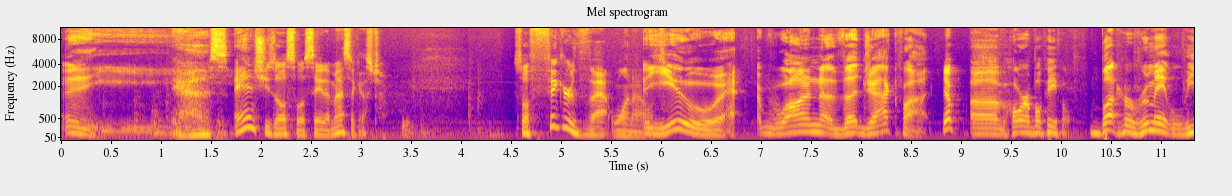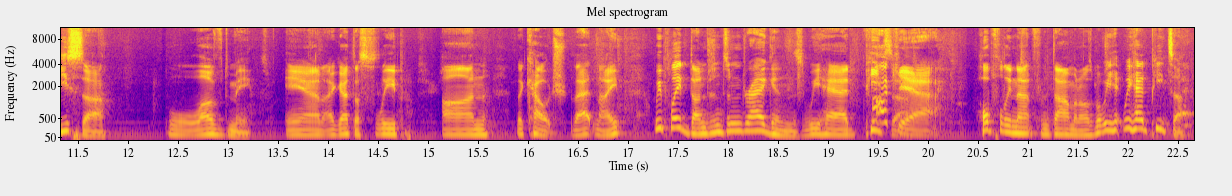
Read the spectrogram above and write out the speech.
Hey. Yes, and she's also a sadomasochist. So figure that one out. You won the jackpot. Yep. Of horrible people. But her roommate Lisa loved me, and I got to sleep on the couch that night. We played Dungeons and Dragons. We had pizza. Fuck yeah. hopefully not from Domino's, but we we had pizza,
